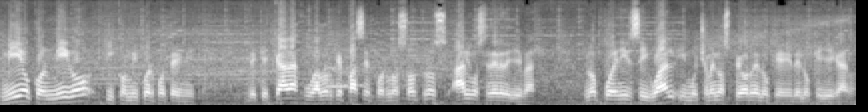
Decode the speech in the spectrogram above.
mío conmigo y con mi cuerpo técnico, de que cada jugador que pase por nosotros algo se debe de llevar. No pueden irse igual y mucho menos peor de lo que, de lo que llegaron.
